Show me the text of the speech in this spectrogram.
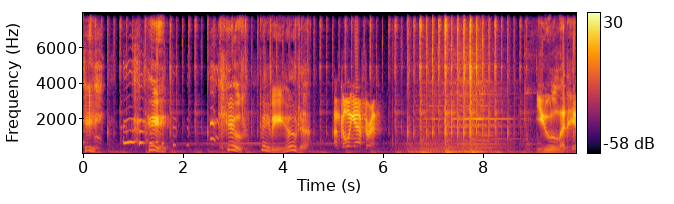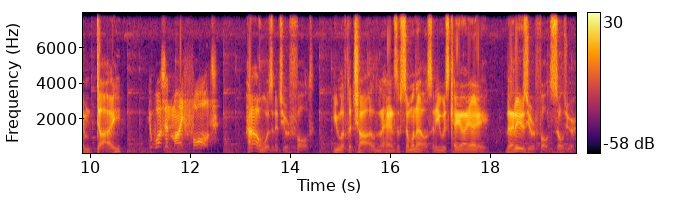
He. He. killed Baby Yoda. I'm going after him. You let him die? It wasn't my fault. How wasn't it your fault? You left the child in the hands of someone else and he was KIA. That is your fault, soldier.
